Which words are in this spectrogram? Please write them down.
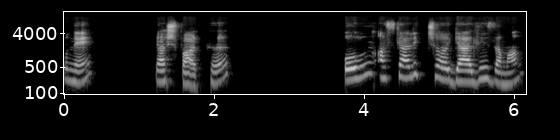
Bu ne? Yaş farkı. Oğlunun askerlik çağı geldiği zaman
